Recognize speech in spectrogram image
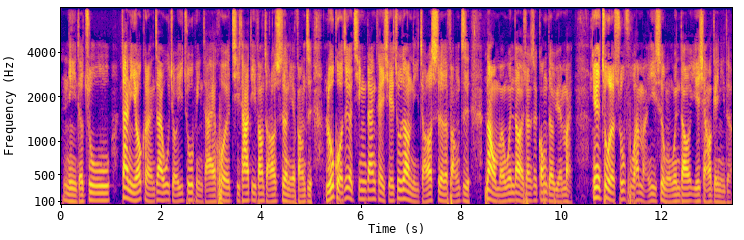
你的租屋，但你有可能在五九一租屋平台或者其他地方找到适合你的房子。如果这个清单可以协助到你找到适合的房子，那我们 Window 也算是功德圆满。因为住了舒服和满意，是我们 Window 也想要给你的。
